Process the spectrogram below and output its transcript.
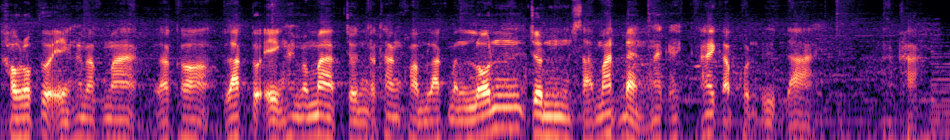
เคารพตัวเองให้มากๆ แล้วก็รักตัวเองให้มากๆ จนกระทั่งความรักมันล้นจนสามารถแบ่งให้ให้กับคนอื่นได้นะคะ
